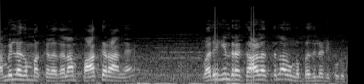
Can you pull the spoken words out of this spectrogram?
தமிழக மக்கள் அதெல்லாம் பார்க்குறாங்க. வருகின்ற காலத்தில் அவங்க பதிலடி கொடுக்கும்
